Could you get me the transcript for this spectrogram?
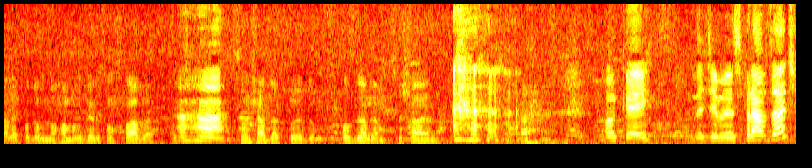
ale podobno hamburgery są słabe. Od Aha, sąsiada, którego pozdrawiam, słyszałem. okej. Będziemy sprawdzać?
